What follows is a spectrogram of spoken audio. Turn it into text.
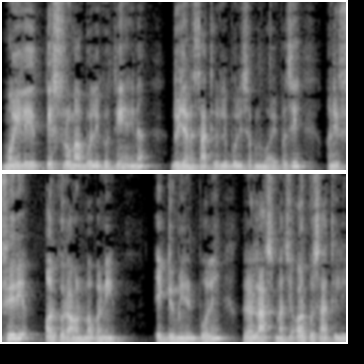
मैले तेस्रोमा बोलेको थिएँ होइन? दुईजना साथीहरूले बोलिसक्नु भएपछि अनि फेरि अर्को राउन्डमा पनि एक दुई मिनट बोलेँ र लास्टमा चाहिँ अर्को साथीले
